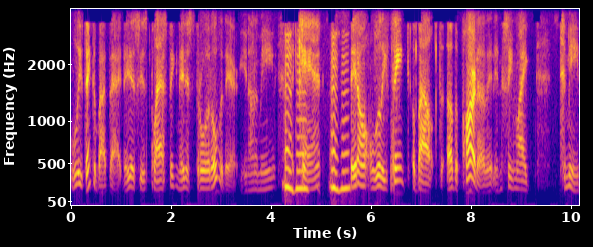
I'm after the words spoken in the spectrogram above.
really think about that. They just use plastic and they just throw it over there. You know what I mean? A Mhm. can. Mhm. They don't really think about the other part of it, and it seemed like to me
